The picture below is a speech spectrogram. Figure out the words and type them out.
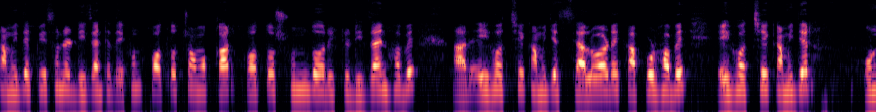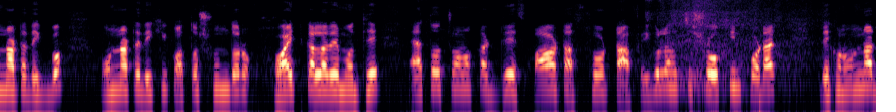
কামিজের পিছনের ডিজাইনটা দেখুন কত চমৎকার, কত সুন্দর একটি ডিজাইন হবে। আর এই হচ্ছে কামিজের সালোয়ারে কাপড় হবে। এই হচ্ছে কামিজের ওন্নাটা দেখব ওন্নাটা দেখি কত সুন্দর হোয়াইট কালারের মধ্যে, এত চমৎকার ড্রেস, পাওয়াটা সো টাফ এগুলো হচ্ছে শৌখিন প্রোডাক্ট দেখুন, ওনার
